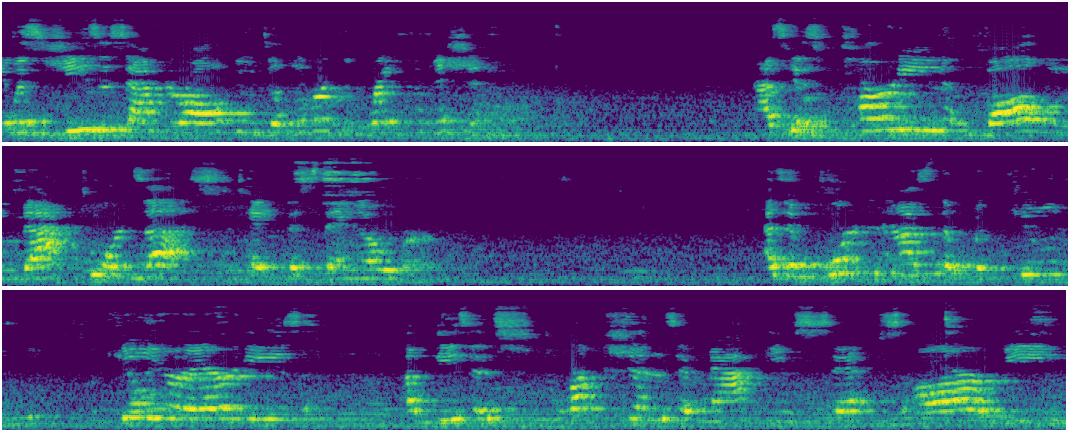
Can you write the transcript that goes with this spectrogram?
It was Jesus, after all, who delivered the Great Commission as his parting volley back towards us to take this thing over. As important as the peculiarities of these instructions in Matthew 6 are, we,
